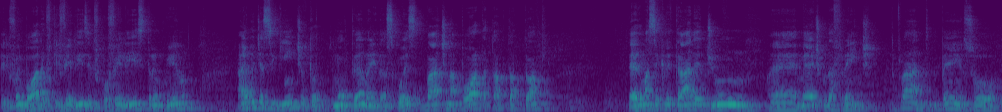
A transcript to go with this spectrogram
Ele foi embora, eu fiquei feliz, ele ficou feliz, tranquilo. Aí no dia seguinte, eu estou montando ainda as coisas, bate na porta, toque, toque, toque. Era uma secretária de um é, médico da frente. Eu falei, ah, tudo bem, eu sou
